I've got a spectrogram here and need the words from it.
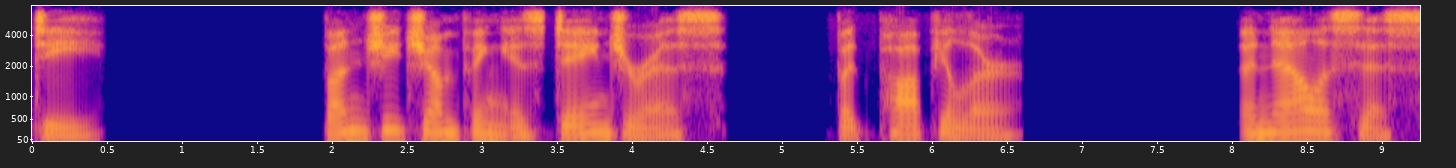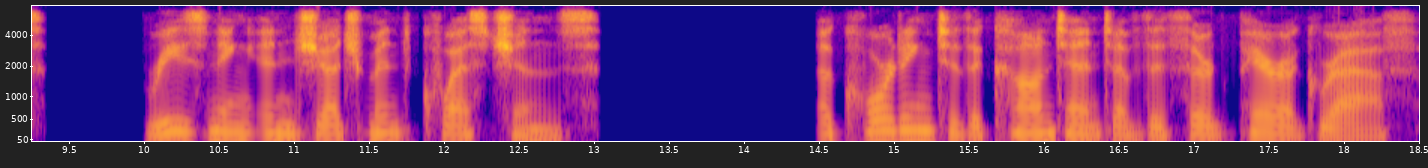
D. Bungee jumping is dangerous, but popular. Analysis Reasoning and judgment questions. According to the content of the third paragraph,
